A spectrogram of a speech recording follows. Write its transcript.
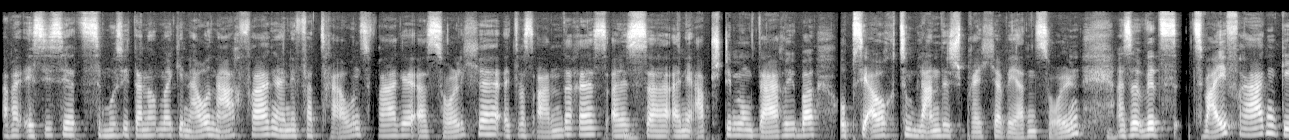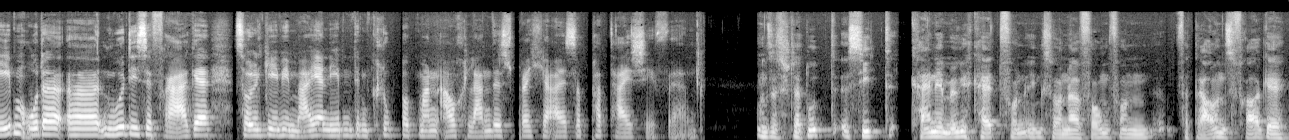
Aber es ist jetzt, muss ich da nochmal genau nachfragen, eine Vertrauensfrage als solche, etwas anderes als äh, eine Abstimmung darüber, ob Sie auch zum Landessprecher werden sollen. Also wird es zwei Fragen geben oder äh, nur diese Frage, soll Gewi Meier neben dem Clubobmann auch Landessprecher, also Parteichef werden? Unser Statut sieht keine Möglichkeit von irgendeiner Form von Vertrauensfrage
